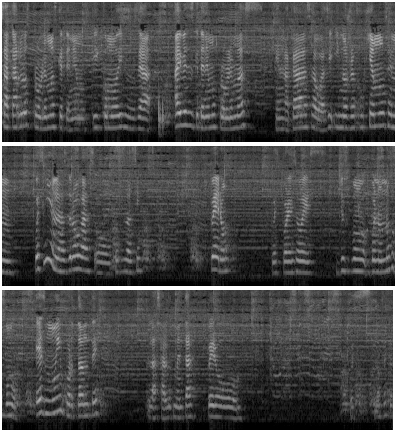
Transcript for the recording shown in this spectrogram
sacar los problemas que tenemos. Y como dices, o sea, hay veces que tenemos problemas en la casa o así y nos refugiamos en, pues sí, en las drogas o cosas así. Pero, pues por eso es, yo supongo, bueno, no supongo, es muy importante la salud mental, pero, pues, no sé qué.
